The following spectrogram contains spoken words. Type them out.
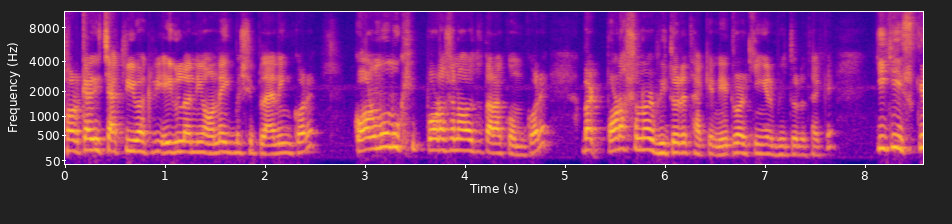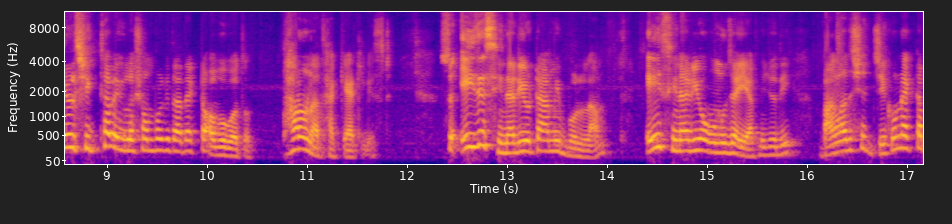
সরকারি চাকরি বাকরি এগুলো নিয়ে অনেক বেশি প্ল্যানিং করে। কর্মমুখী পড়াশোনা হয়তো তারা কম করে বাট পড়াশোনার ভিতরে থাকে নেটওয়ার্কিংয়ের ভিতরে থাকে। কি কি স্কিল শিখতে হবে এগুলো সম্পর্কে তাদের একটা অবগত ধারণা থাকে অ্যাটলিস্ট সো এই যে সিনারিওটা আমি বললাম, এই সিনারিও অনুযায়ী আপনি যদি বাংলাদেশের যে কোনো একটা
